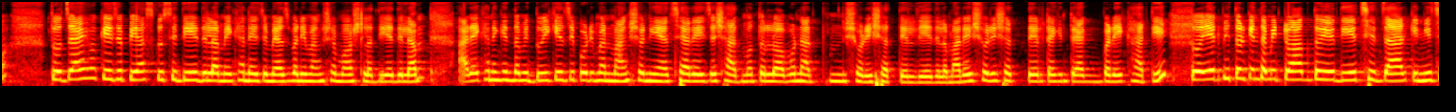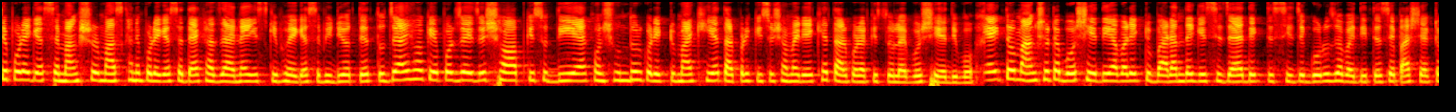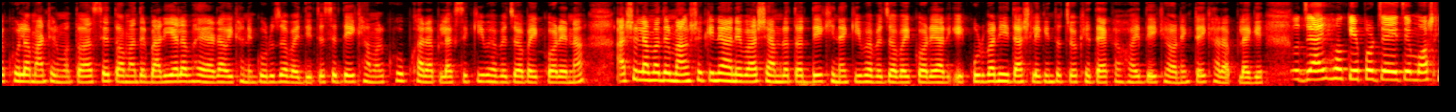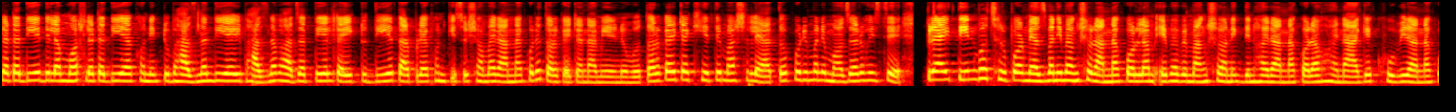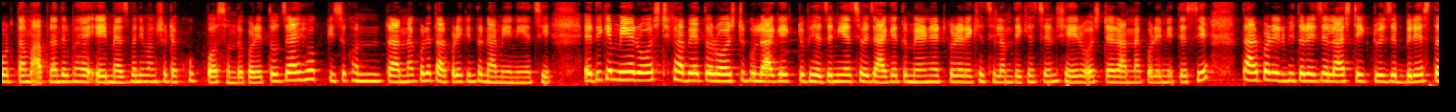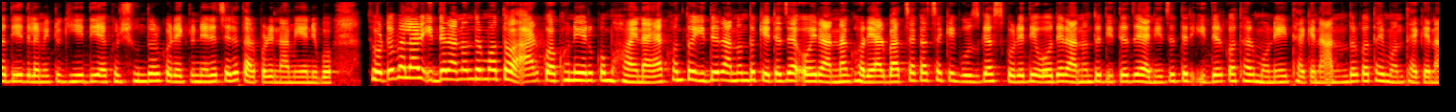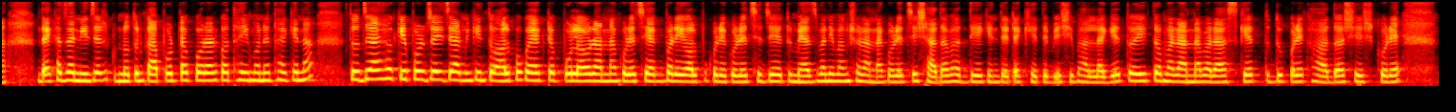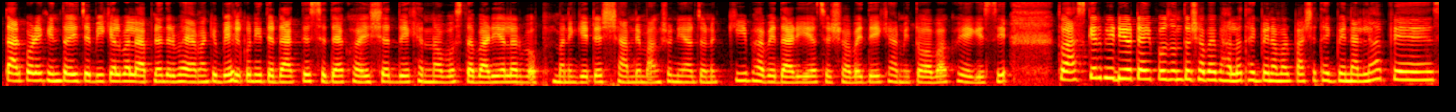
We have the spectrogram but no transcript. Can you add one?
তো যাই হোক, এই যে পেঁয়াজ কুচি দিয়ে দিলাম। এখানে এই যে মেজবানি মাংসের মশলা দিয়ে দিলাম। আর এখানে কিন্তু আমি দুই কেজি পরিমাণ মাংস নিয়েছি আর এই যে স্বাদ মতো লবণ আর সরিষার তেল দিয়ে দিলাম। আর এই সরিষার তেলটা কিন্তু একবারেই খাঁটি। তো এর ভিতর কিন্তু আমি টক দইয়ে দিয়েছি, যা আর কি নিচে পড়ে গেছে, মাংসর মাঝখানে পড়ে গেছে, দেখা যায় না স্কিপ হয়ে গেছে ভিডিওতে। তো যাই হোক, এ পর্যায়ে যে সব কিছু দিয়ে এখন সুন্দর করে একটু মাখিয়ে তারপরে কিছু সময় রেখে তারপর আর কি চুলায় বসিয়ে দিব। এই তো মাংসটা বসিয়ে দিয়ে আবার একটু বারান্দায় গেছি যায় দেখতেছি যে গরু জবাই দিতেছে, পাশে একটা খোলা মাঠের মতো আছে। তো আমাদের বাড়িওয়ালা ভাইয়ারা ওইখানে গরু জবাই দিতেছে, দেখে আমার খুব খারাপ লাগছে কীভাবে জবাই করে না। আসলে আমাদের মাংস কিনে আনে বাসে আমরা তো আর দেখি না কীভাবে জবাই করে আর এই কুরবানি ঈদ আসলে কিন্তু চোখে দেখা হয়, দেখে অনেকটাই খারাপ লাগে। তো যাই হোক, এ পর্যায়ে যে মশলাটা দিয়ে দিলাম, মশলাটা দিয়ে এখন একটু ভাজনা দিয়ে, এই ভাজনা ভাজার তেলটা একটু দিয়ে তারপরে এখন কিছু সময় রান্না করে তরকারিটা নামিয়ে নেব। তরকারিটা খেতে মাসালে এত পরিমাণে মজার হয়েছে। প্রায় তিন বছর পর মেজবানি মাংস রান্না করলাম। এভাবে মাংস অনেক দিন হয়, রান্না করা হয় না। আগে খুবই রান্না করতাম। আপনাদের ভাই এই মেজবানি মাংসটা খুব পছন্দ করে। তো যাই হোক, কিছুক্ষণ রান্না করে তারপরে কিন্তু নামিয়ে নিয়েছি। এদিকে মেয়ে রোস্ট খাবে, তো রোস্টগুলো আগে একটু ভেজে নিয়েছে। ওই যে আগে তো ম্যারিনেট করে রেখেছিলাম, দেখেছেন? সেই রোস্টটা রান্না করে নিতেছি। তারপর এর ভিতরে যে লাস্টে একটু যে ব্রেস্তা দিয়ে দিলাম, একটু ঘি দিয়ে এখন সুন্দর করে একটু নেড়ে চেড়ে তারপরে নামিয়ে নিব। ছোটোবেলার ঈদের আনন্দের মতো আর কখনো এরকম হয় না। এখন তো ঈদের আনন্দ কেটে যায় ওই রান্নাঘরে, আর বাচ্চা কাচ্চাকে গুজগাছ করে দিয়ে ওদের আনন্দ দিতে যায়, নিজেদের ঈদের কথার মনেই থাকে না, আনন্দের কথাই মন থাকে না। দেখা যায় নিজের নতুন কাপড়টা পরার কথাই মনে থাকে না। তো যাই হোক, এ পর্যায়ে যে আমি কিন্তু অল্প কয়েকটা পোলাও রান্না করেছি একবারে অল্প করে করেছি, যেহেতু মেজবানি মাংস রান্না করেছি, সাদা ভাত দিয়ে কিন্তু এটা খেতে বেশি ভালো লাগে। তো এই তো আমার রান্নাবার আজকের তো দুপুরে খাওয়া দাওয়া শেষ করে, তারপরে কিন্তু এই যে বিকেলবেলা আপনাদের ভাই আমাকে বেলকনিতে ডাকতেছে, দেখো এসে দেখেন না অবস্থা, বাড়িওয়ালার মানে গেটের সামনে মাংস নেওয়ার জন্য কীভাবে দাঁড়িয়ে আছে সবাই দেখে আমি তো অবাক হয়ে গেছি। তো আজকের ভিডিওটা এই পর্যন্ত, সবাই ভালো থাকবেন, আমার পাশে থাকবেন, আল্লাহ হাফেজ।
